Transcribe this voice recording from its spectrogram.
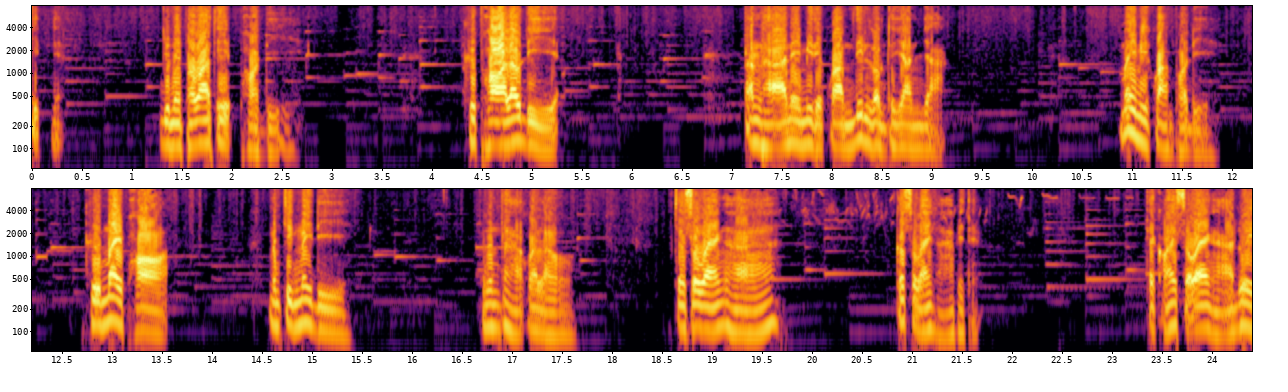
จิตเนี่ยอยู่ในภาวะที่พอดี คือพอแล้วดี ตัณหาเนี่ยมีแต่ความดิ้นรนทยานอยาก ไม่มีความพอดี คือไม่พอ มันจึงไม่ดี ราะนั้นถ้าหากว่าเรา จะแสวงหา ก็แสวงหาไปเถอะ แต่ขอให้แสวงหาด้วย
